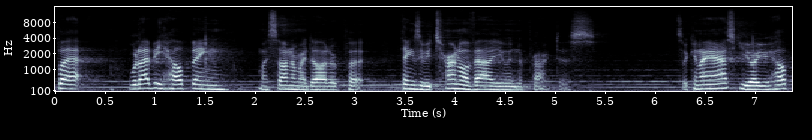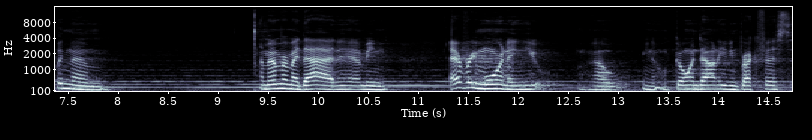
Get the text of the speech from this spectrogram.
but would I be helping my son or my daughter put things of eternal value into practice? So, can I ask you, are you helping them? I remember my dad, I mean, every morning, he, you know, going down eating breakfast,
